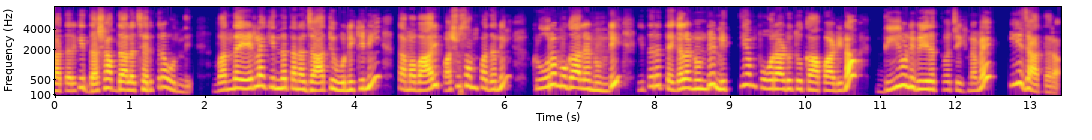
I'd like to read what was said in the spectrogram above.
జాతరకి దశాబ్దాల చరిత్ర ఉంది. వంద ఏళ్ళ కింద తన జాతి ఉనికిని తమ వారి పశు సంపదని క్రూరముగాల నుండి ఇతర తెగల నుండి నిత్యం పోరాడుతూ కాపాడిన ధీరుని వీరత్వ చిహ్నమే ఈ జాతర.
